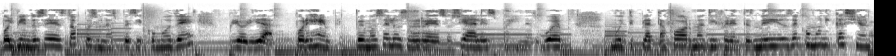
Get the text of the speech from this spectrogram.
volviéndose esto pues una especie como de prioridad. Por ejemplo, vemos el uso de redes sociales, páginas web, multiplataformas, diferentes medios de comunicación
